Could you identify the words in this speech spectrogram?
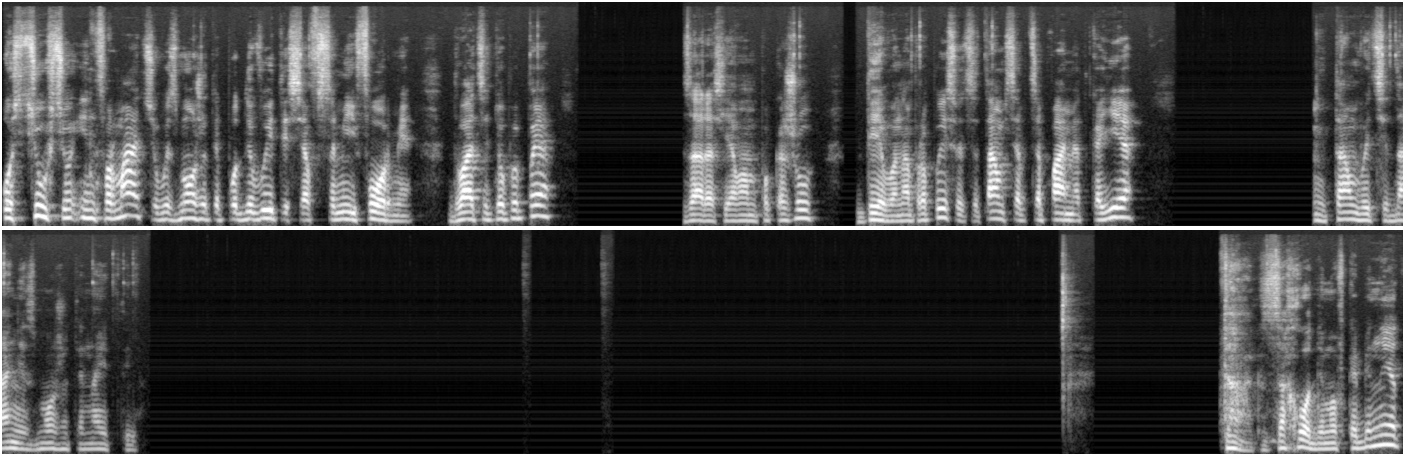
Ось цю всю інформацію ви зможете подивитися в самій формі 20 ОПП. Зараз я вам покажу, де вона прописується. Там вся ця пам'ятка є, і там ви ці дані зможете знайти. Так, заходимо в кабінет,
